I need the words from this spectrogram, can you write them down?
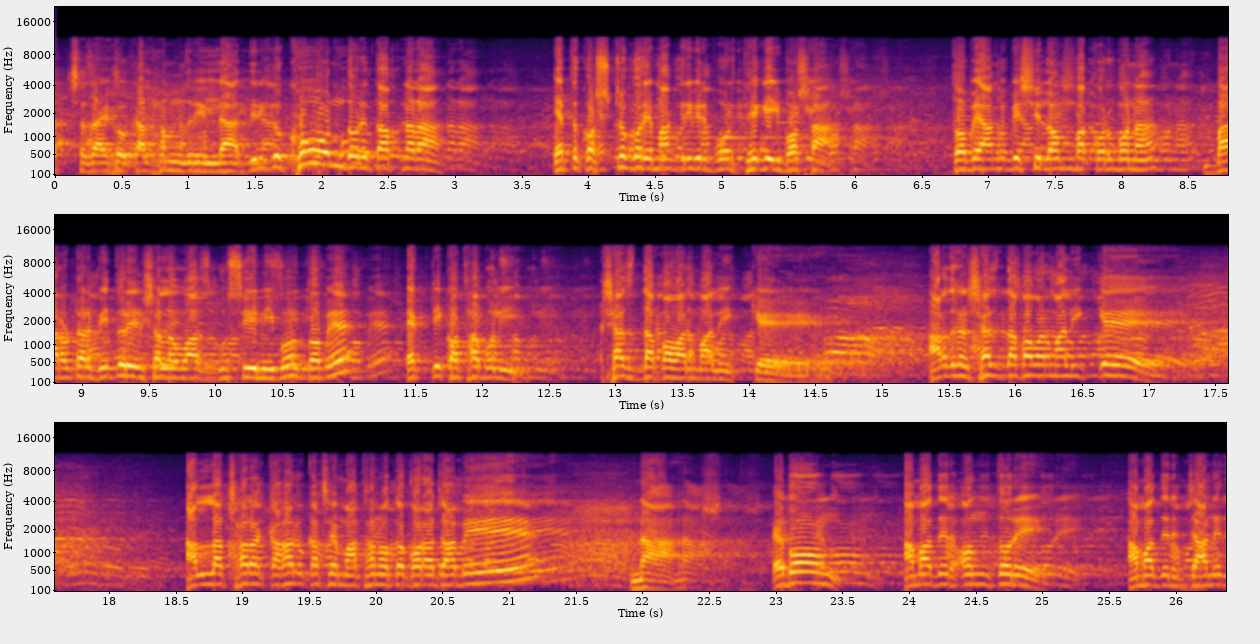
আচ্ছা যাই হোক, আলহামদুলিল্লাহ। দীর্ঘক্ষণ ধরে তো আপনারা এত কষ্ট করে মাগরিবের পর থেকেই বসা। তবে আমি বেশি লম্বা করব না। বারোটার ভিতরে ইনশাল্লাহ ওয়াজ গুছিয়ে নিব। তবে একটি কথা বলি, সাজদা পাওয়ার মালিককে। আর দেখেন সাজদা পাওয়ার মালিককে। আল্লাহ ছাড়া কাহারো কাছে মাথা নত করা যাবে না। এবং আমাদের অন্তরে, আমাদের জানের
